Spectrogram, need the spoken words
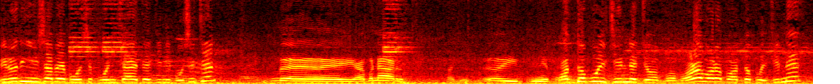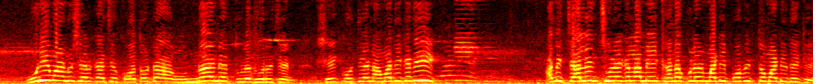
বিরোধী হিসাবে বসে, পঞ্চায়েতে যিনি বসেছেন আপনার ওই পদ্মফুল চিহ্নে বড় বড় পদ্মফুল চিহ্নে, উনি মানুষের কাছে কতটা উন্নয়নে তুলে ধরেছেন, সেই কতিয়ান আমাদেরকে দিক। আমি চ্যালেঞ্জ ছুড়ে গেলাম এই খানাকুলের মাটি, পবিত্র মাটি থেকে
